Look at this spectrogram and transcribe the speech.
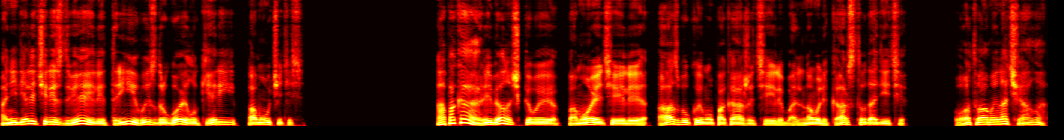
А недели через две или три вы с другой Лукерией помучитесь. А пока ребеночка вы помоете или азбуку ему покажете, или больному лекарство дадите, вот вам и начало.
